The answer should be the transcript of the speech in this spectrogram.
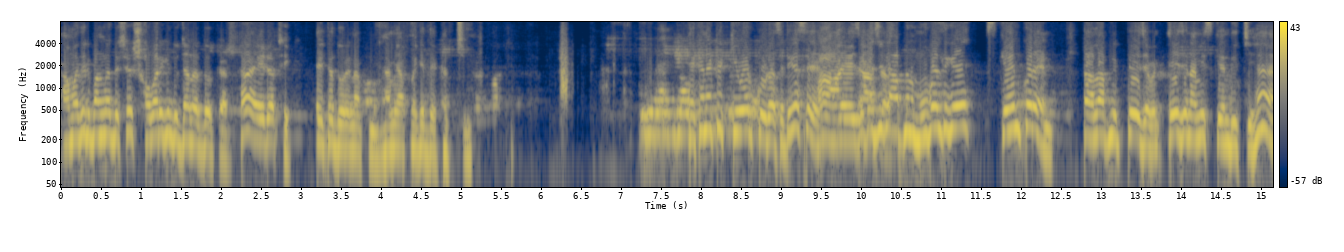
আমাদের বাংলাদেশের সবারই কিন্তু জানার দরকার। হ্যাঁ এটা ঠিক। এটা ধরেন আপনি আমি আপনাকে দেখাচ্ছি। এখানে একটা কিউআর কোড আছে ঠিক আছে? হ্যাঁ, হ্যাঁ, এটা যদি আপনার মোবাইল থেকে স্ক্যান করেন তাহলে আপনি পেয়ে যাবেন। এই যে আমি স্ক্যান দিচ্ছি হ্যাঁ?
